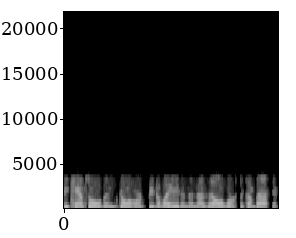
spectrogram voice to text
be canceled and go or be delayed, and then as they all work to come back, and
